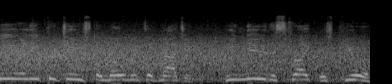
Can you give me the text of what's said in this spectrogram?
nearly produced a moment of magic. He knew the strike was pure.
